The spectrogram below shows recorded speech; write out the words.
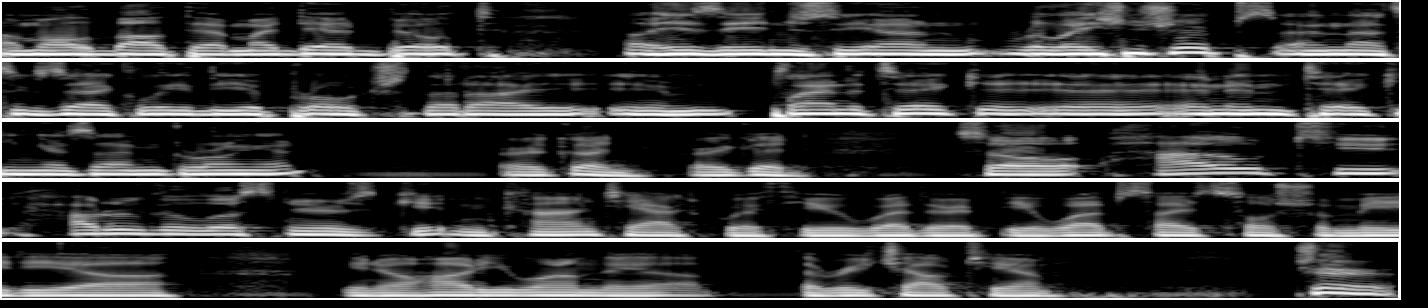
I'm all about that. My dad built uh, his agency on relationships, and that's exactly the approach that I am, plan to take uh, and am taking as I'm growing it. Very good, very good. So, how to how do the listeners get in contact with you? Whether it be a website, social media, you know, how do you want them to, uh, to reach out to you? Sure.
